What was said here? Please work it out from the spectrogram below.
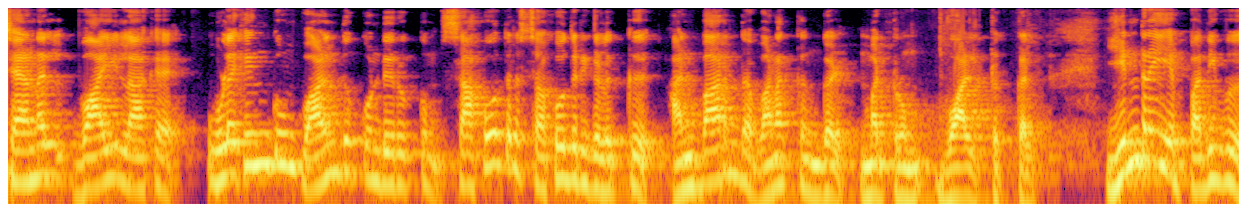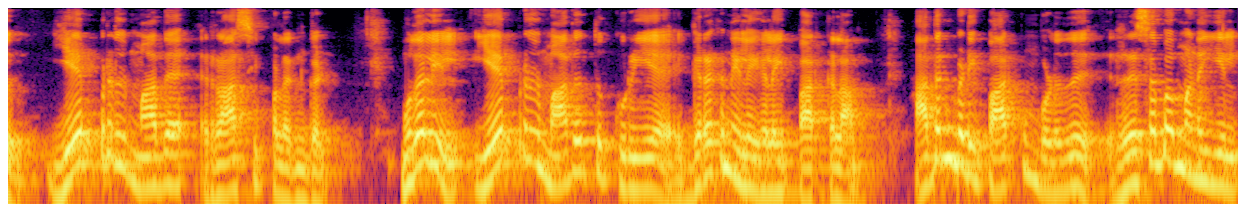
சேனல் வாயிலாக உலகெங்கும் வாழ்ந்து கொண்டிருக்கும் சகோதர சகோதரிகளுக்கு அன்பார்ந்த வணக்கங்கள் மற்றும் வாழ்த்துக்கள். இன்றைய பதிவு ஏப்ரல் மாத ராசி பலன்கள். முதலில் ஏப்ரல் மாதத்துக்குரிய கிரக நிலைகளை பார்க்கலாம். அதன்படி பார்க்கும் பொழுது ரிஷபமனையில்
